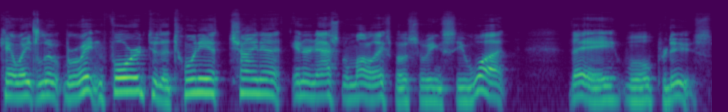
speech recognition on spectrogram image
can't wait to look. We're waiting forward to the 20th China International Model Expo so we can see what they will produce.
